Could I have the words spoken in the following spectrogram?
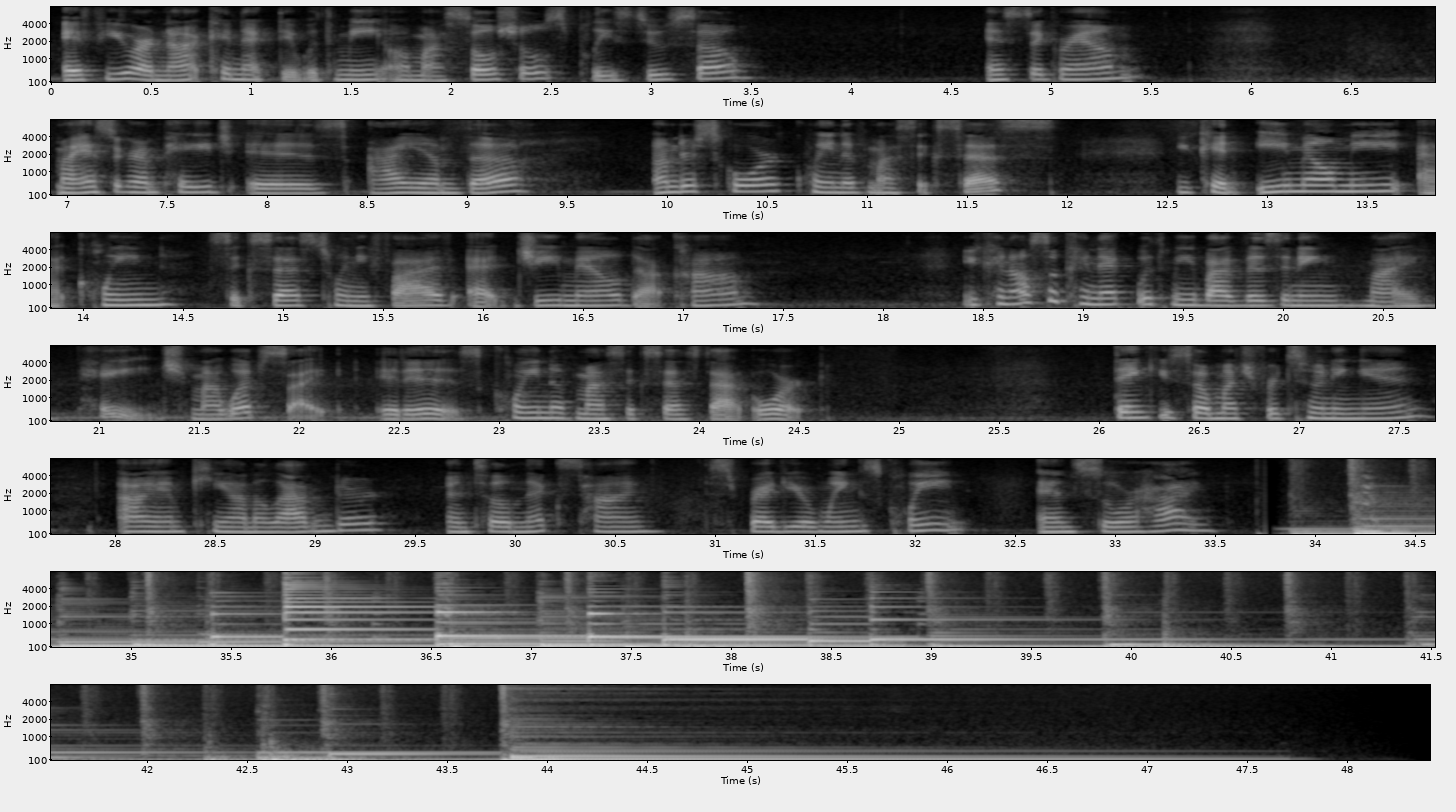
If you are not connected with me on my socials, please do so. Instagram, my Instagram page is I am the underscore queen of my success. You can email me at queensuccess25 at gmail.com. You can also connect with me by visiting my page, my website. It is queenofmysuccess.org. Thank you so much for tuning in. I am Kiana Lavender. Until next time, spread your wings, queen, and soar high.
